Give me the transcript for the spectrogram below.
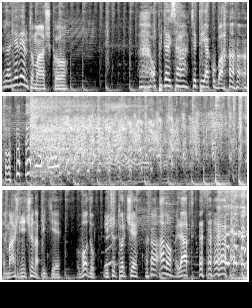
Ja neviem, Tomáško. Opýtaj sa tety Jakuba. Máš niečo na pitie? Vodu, niečo tvrdšie? Áno, ľad.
